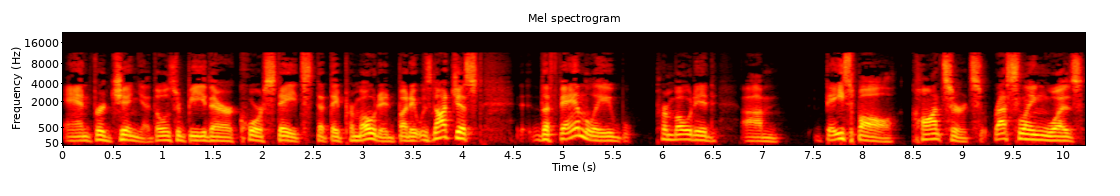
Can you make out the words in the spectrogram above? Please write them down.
and Virginia. Those would be their core states that they promoted. But it was not just the family promoted um, baseball, concerts. Wrestling was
